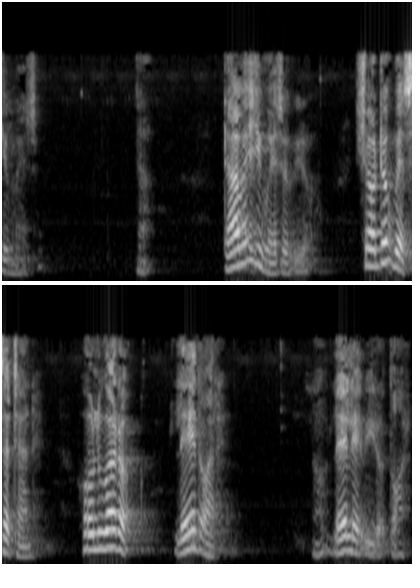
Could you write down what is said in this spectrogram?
ယူမယ်ဆိုနော်ဒါပဲယူမယ်ဆိုပြီးတော့ လျှော်ထုတ်ပဲဆက်ထမ်းတယ်ဟိုလူကတော့လဲသွားတယ်နော်လဲလဲပြီးတော့သွားတယ်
